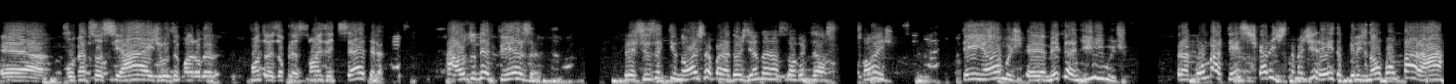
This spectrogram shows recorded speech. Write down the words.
é, movimentos sociais, de luta contra, contra as opressões, etc., a autodefesa. Precisa que nós, trabalhadores, dentro das nossas organizações, tenhamos é, mecanismos para combater esses caras de extrema-direita, porque eles não vão parar.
